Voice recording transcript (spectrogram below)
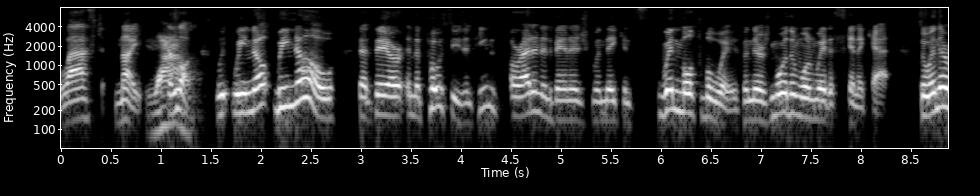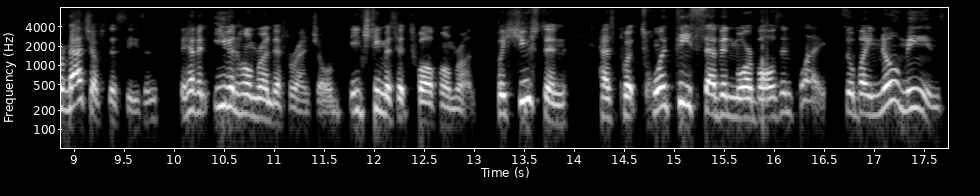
last night. Wow. And look, we, we know we know that they are in the postseason. Teams are at an advantage when they can win multiple ways, when there's more than one way to skin a cat. So in their matchups this season, they have an even home run differential. Each team has hit 12 home runs, but Houston has put 27 more balls in play. So by no means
